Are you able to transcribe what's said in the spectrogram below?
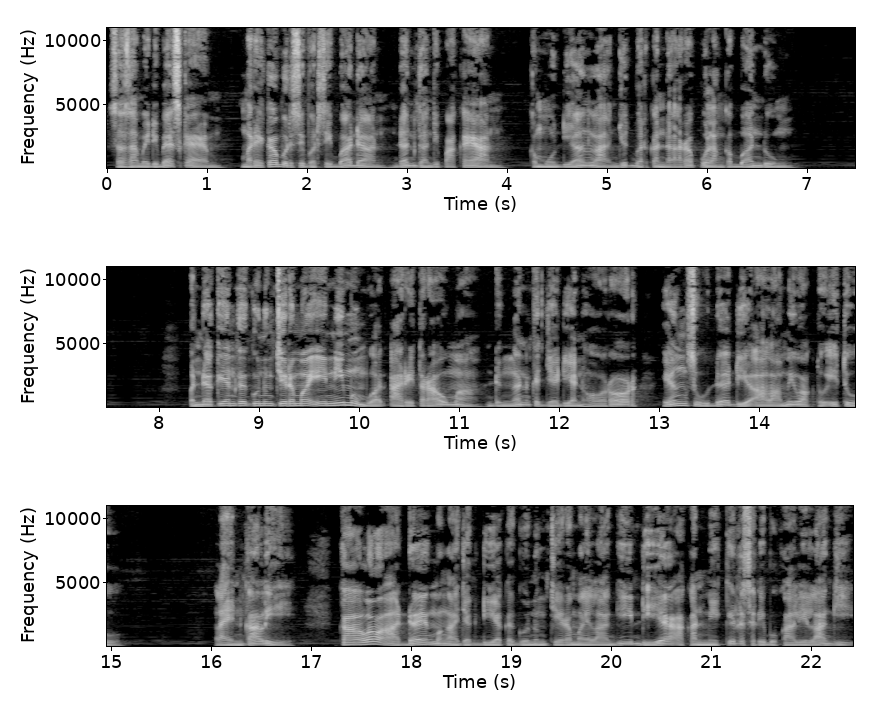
Sesampai di base camp, mereka bersih-bersih badan dan ganti pakaian, kemudian lanjut berkendara pulang ke Bandung. Pendakian ke Gunung Ciremai ini membuat Ari trauma dengan kejadian horor yang sudah dia alami waktu itu. Lain kali, kalau ada yang mengajak dia ke Gunung Ciremai lagi, dia akan mikir seribu kali lagi.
